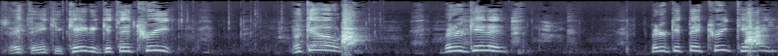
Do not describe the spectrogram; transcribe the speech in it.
Say thank you. Katie, get that treat. Look out. Better get it. Better get that treat, Katie.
